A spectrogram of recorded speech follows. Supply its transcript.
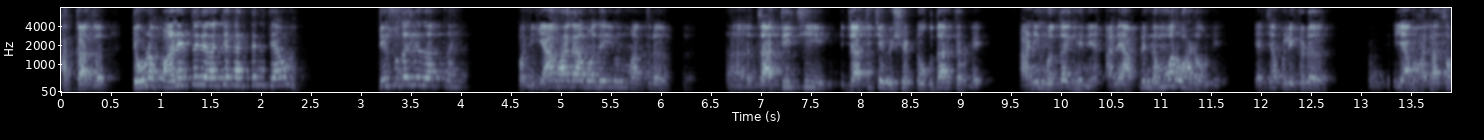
हक्काचं तेवढं पाणी तरी राज्यकर्त्यांनी द्यावं. ते सुद्धा दिलं जात नाही. पण या भागामध्ये येऊन मात्र जातीची जातीचे विषय टोकदार करणे आणि मतं घेणे आणि आपले नंबर वाढवणे याच्या पलीकडं या भागाचा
